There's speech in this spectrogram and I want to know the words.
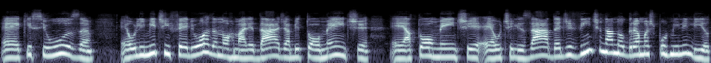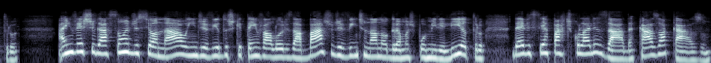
é, que se usa é o limite inferior da normalidade, habitualmente, é, atualmente é utilizado, é de 20 nanogramas por mililitro. A investigação adicional em indivíduos que têm valores abaixo de 20 nanogramas por mililitro deve ser particularizada, caso a caso.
